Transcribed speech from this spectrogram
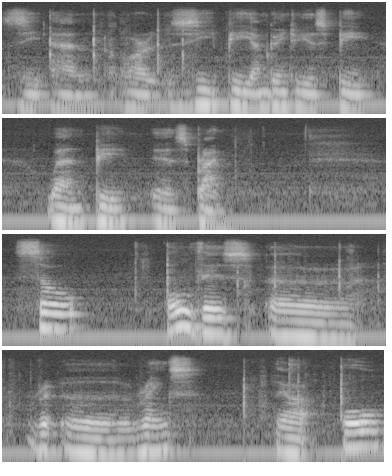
ZN or ZP I'm going to use P when P is prime. So all these uh, uh, rings they are all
